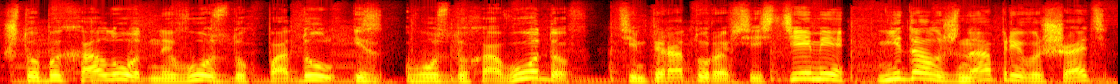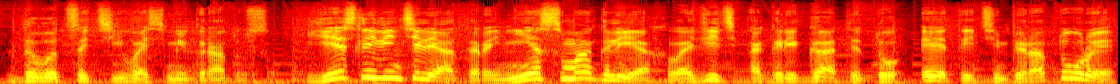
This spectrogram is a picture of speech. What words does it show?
Чтобы холодный воздух подул из воздуховодов, температура в системе не должна превышать 28 градусов. Если вентиляторы не смогли охладить агрегаты до этой температуры,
